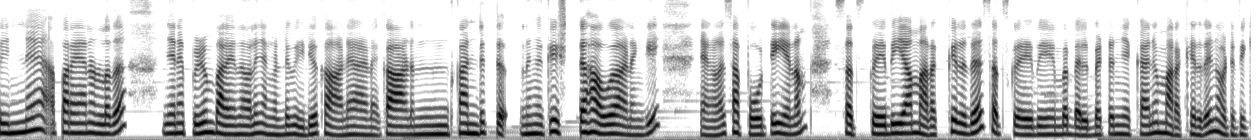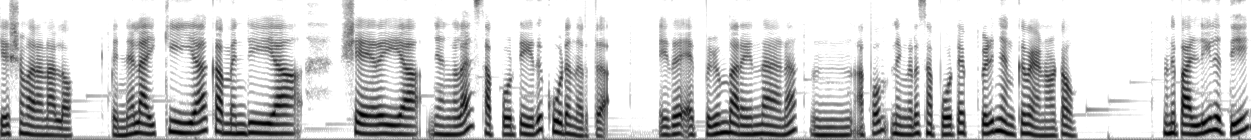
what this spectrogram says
പിന്നെ പറയാനുള്ളത് ഞാൻ എപ്പോഴും പറയുന്ന പോലെ ഞങ്ങളുടെ വീഡിയോ കാണുകയാണ് കാണ കണ്ടിട്ട് നിങ്ങൾക്ക് ഇഷ്ടമാവുകയാണെങ്കിൽ ഞങ്ങളെ സപ്പോർട്ട് ചെയ്യണം. സബ്സ്ക്രൈബ് ചെയ്യാൻ മറക്കരുത്. സബ്സ്ക്രൈബ് ചെയ്യുമ്പോൾ ബെൽ ബട്ടൺ ഞെക്കാനും മറക്കരുത്. നോട്ടിഫിക്കേഷൻ വരണമല്ലോ. പിന്നെ ലൈക്ക് ചെയ്യുക കമന്റ് ചെയ്യുക. ഷെയർ ചെയ്യുക ഞങ്ങളെ സപ്പോർട്ട് ചെയ്ത് കൂടെ നിർത്തുക. ഇത് എപ്പോഴും പറയുന്നതാണ്. അപ്പം നിങ്ങളുടെ സപ്പോർട്ട് എപ്പോഴും ഞങ്ങൾക്ക് വേണം കേട്ടോ. അങ്ങനെ പള്ളിയിലെത്തി.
